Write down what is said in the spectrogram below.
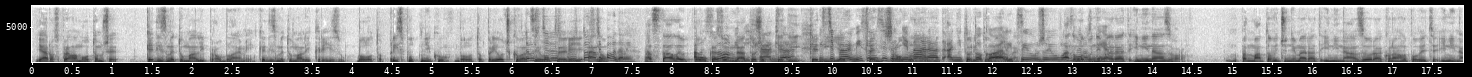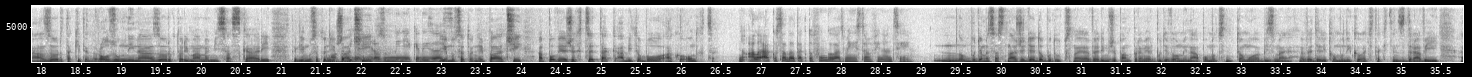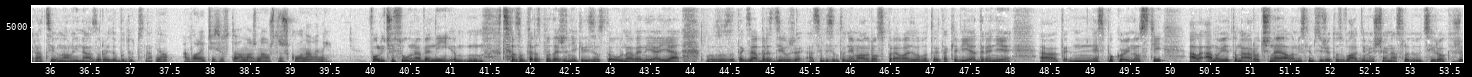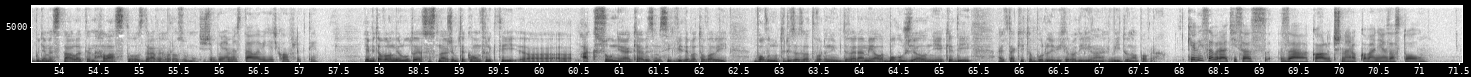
Ja rozprávam o tom, že Kedy sme tu mali problémy? Kedy sme tu mali krízu? Bolo to pri Sputniku, bolo to pri očkovacej lotérii. Áno. A stále poukazujem na to, že kedy, kedy je povedali, Myslím si, že problém, nemá rád ani túto koalíciu, máme. že ju vlastne Áno, lebo nemá rád iný názor. Pán Matovič nemá rád iný názor. Ako náhle poviete iný názor, taký ten rozumný názor, ktorý máme my saskári, tak jemu sa to Môže nepáči. Byť. Jemu sa to nepáči a povie, že chce tak, aby to bolo, ako on chce. No ale ako sa dá takto fungovať s ministrom financií? No, budeme sa snažiť aj do budúcna. Ja verím, že pán premiér bude veľmi nápomocný tomu, aby sme vedeli komunikovať taký ten zdravý, racionálny názor aj do budúcna. No a voliči sú z toho možno už trošku unavení. Voliči sú unavení. Chcel som teraz povedať, že niekedy som z toho unavený aj ja. Som sa tak zabrzdil, že asi by som to nemal rozprávať, lebo to je také vyjadrenie nespokojnosti. Ale áno, je to náročné, ale myslím si, že to zvládneme ešte aj nasledujúci rok. Že budeme stále ten hlas toho zdravého rozumu. Čiže budeme stále vidieť konflikty. Je mi to veľmi ľúto, ja sa snažím tie konflikty, ak sú nejaké, aby sme si ich vydebatovali vo vnútri za zatvorenými dverami, ale bohužiaľ niekedy aj v takýchto burlivých rodinách výjdu na povrch. Kedy sa vráti sa za koaličné rokovania za stôl?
